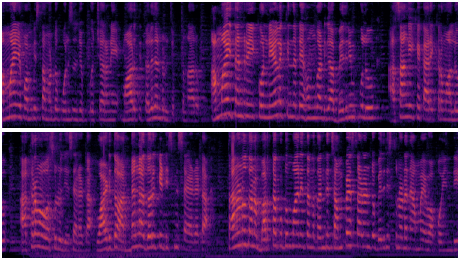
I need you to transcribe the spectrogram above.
అమ్మాయిని పంపిస్తామంటూ పోలీసులు చెప్పుకొచ్చారని మారుతి తల్లిదండ్రులు చెప్తున్నారు. అమ్మాయి తండ్రి కొన్నేళ్ళ కిందటే హోంగార్డ్గా బెదిరింపులు అసాంఘిక కార్యక్రమాలు అక్రమ వసూలు చేశారట వాటితో అడ్డంగా దొరికి డిస్మిస్ అయ్యాడట. తనను తన భర్త కుటుంబాన్ని తన తండ్రి చంపేస్తాడంటూ బెదిరిస్తున్నాడని అమ్మాయి వాపోయింది.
